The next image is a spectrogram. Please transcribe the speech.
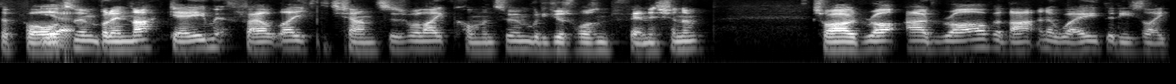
to fall Yeah. to him. But in that game, it felt like the chances were like coming to him, but he just wasn't finishing them. So I would ra- I'd rather that in a way that he's like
